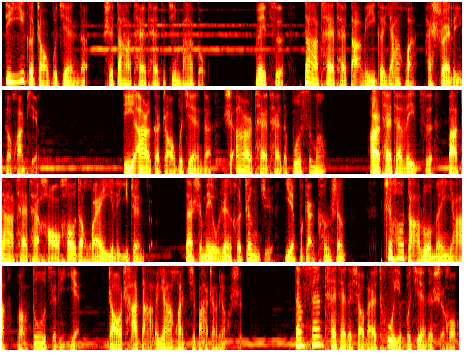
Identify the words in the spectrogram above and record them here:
第一个找不见的是大太太的金巴狗，为此大太太打了一个丫鬟，还摔了一个花瓶。第二个找不见的是二太太的波斯猫，二太太为此把大太太好好的怀疑了一阵子，但是没有任何证据，也不敢吭声，只好打落门牙往肚子里咽，找茬打了丫鬟几巴掌了事。当三太太的小白兔也不见的时候，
